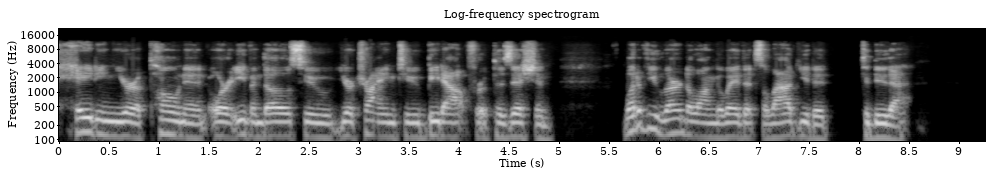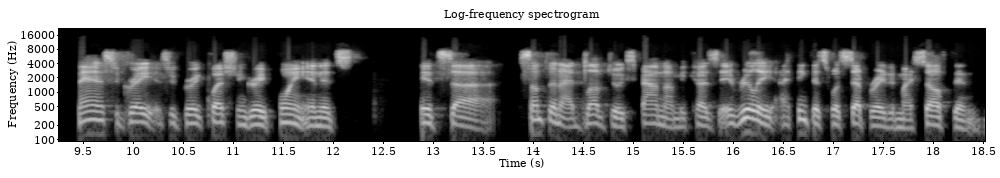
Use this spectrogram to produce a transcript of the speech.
hating your opponent or even those who you're trying to beat out for a position what have you learned along the way that's allowed you to to do that man it's a great it's a great question great point and it's it's uh something i'd love to expound on because it really i think that's what separated myself and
